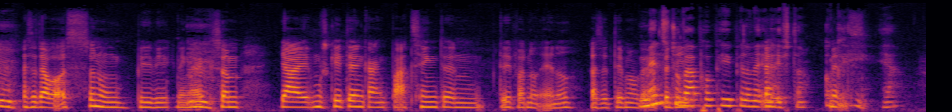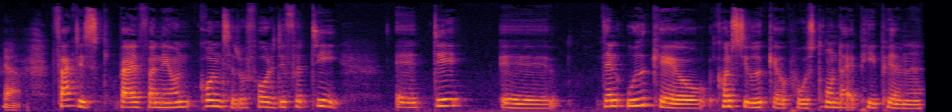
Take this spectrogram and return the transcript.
mm. altså der var også sådan nogle bivirkninger, mm. ikke, som jeg måske dengang bare tænkte, at det var noget andet. Altså det må være, Mens fordi... du var på p-pillerne ja, eller efter? Okay, mens. ja. ja. Faktisk, bare for at nævne, grunden til, at du får det, det er fordi, øh, det, øh, den udgave, kunstige udgave på progesteron, der er i p-pillerne,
